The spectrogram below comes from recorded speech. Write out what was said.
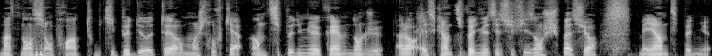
Maintenant, si on prend un tout petit peu de hauteur, moi je trouve qu'il y a un petit peu de mieux quand même dans le jeu. Alors, est-ce qu'un petit peu de mieux c'est suffisant? Je suis pas sûr, mais il y a un petit peu de mieux.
